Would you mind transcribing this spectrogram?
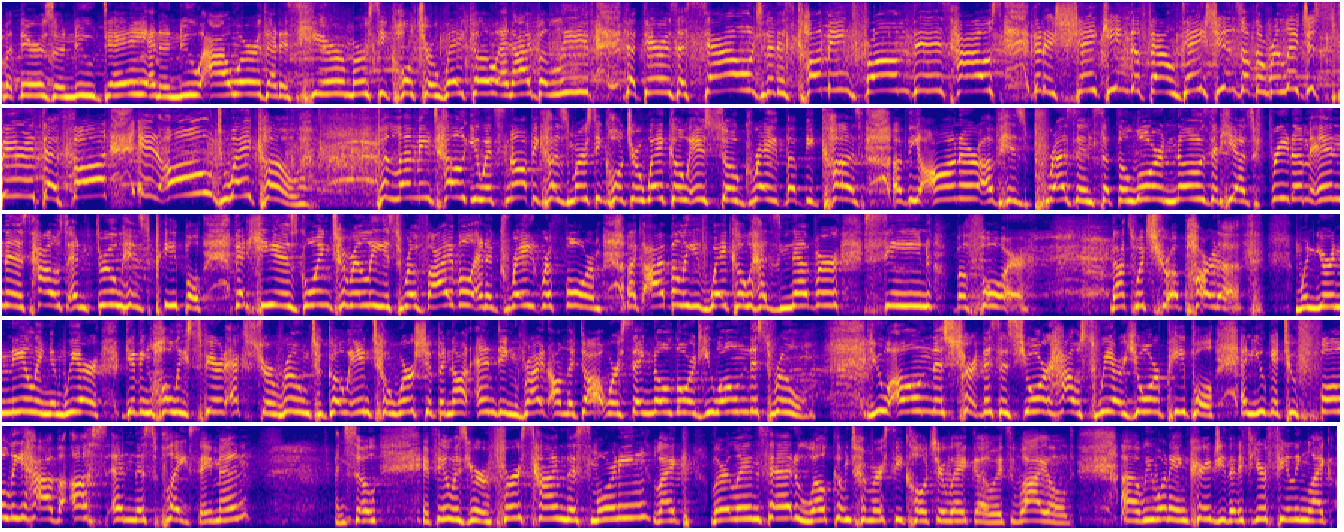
but there is a new day and a new hour that is here, Mercy Culture Waco, and I believe that there is a sound that is coming from this house that is shaking the foundations of the religious spirit that thought it owned Waco you it's not Culture Waco is so great, but because of the honor of His presence, that the Lord knows that He has freedom in this house and through His people, that He is going to release revival and a great reform like I believe Waco has never seen before. That's what you're a part of. When you're kneeling and we are giving Holy Spirit extra room to go into worship and not ending right on the dot, we're saying, No, Lord, you own this room. You own this church. This is your house. We are your people, and you get to fully have us in this place. Amen. And so, if it was your first time this morning, like Lerlin said, welcome to Mercy Culture Waco. It's wild. Uh, we want to encourage you that if you're feeling like,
